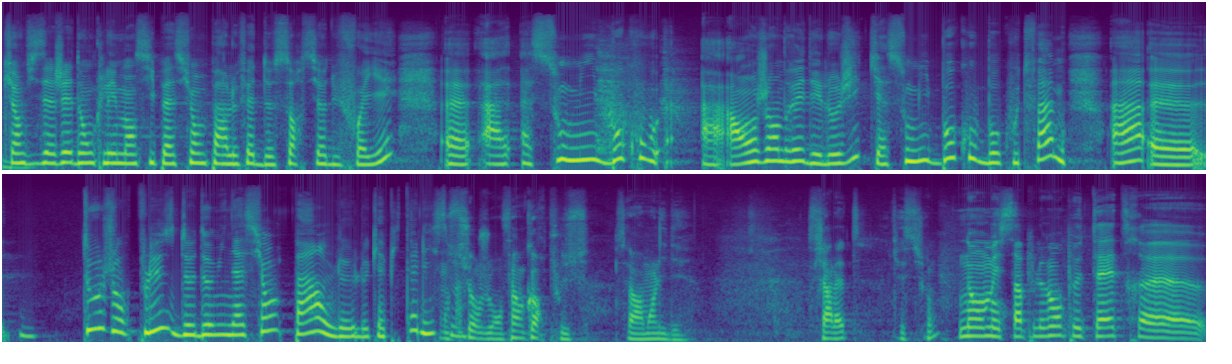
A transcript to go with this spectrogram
qui envisageaient donc l'émancipation par le fait de sortir du foyer euh, a, a soumis beaucoup a, a engendré des logiques qui a soumis beaucoup beaucoup de femmes à euh, toujours plus de domination par le, le capitalisme. On surjoue, on fait encore plus. C'est vraiment l'idée. Scarlett, question Non, mais simplement peut-être euh,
